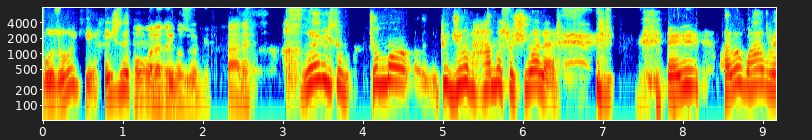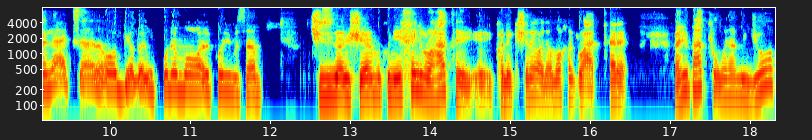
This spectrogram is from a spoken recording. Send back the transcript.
بزرگیه. خیلی چیز بزرگی بله. خیلی چون ما تو جنوب همه social ن. یعنی همه با هم ریلکس بیا بریم خونه ما حال کنیم. مثلا چیزی داری share می‌کنی. خیلی راحته. connection آدم ها خیلی راحت تره ولی بعد که اومدم اینجا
